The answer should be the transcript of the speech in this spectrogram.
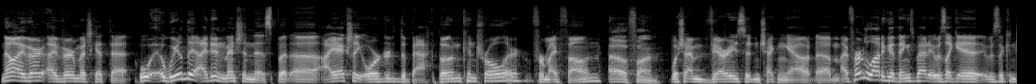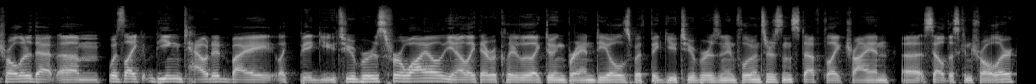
no, I very, I very much get that. W- Weirdly, I didn't mention this, but uh, I actually ordered the Backbone controller for my phone, Oh, fun. which I'm very interested in checking out. Um, I've heard a lot of good things about it. It was like a, it was a controller that um, was like being touted by like big YouTubers for a while. You know, like they were clearly like doing brand deals with big YouTubers and influencers and stuff to like try and uh, sell this controller.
